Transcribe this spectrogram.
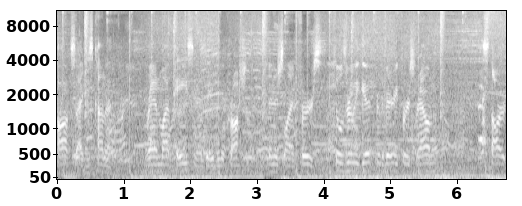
So I just kind of ran my pace and was able to cross the finish line first. Feels really good for the very first round. Start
